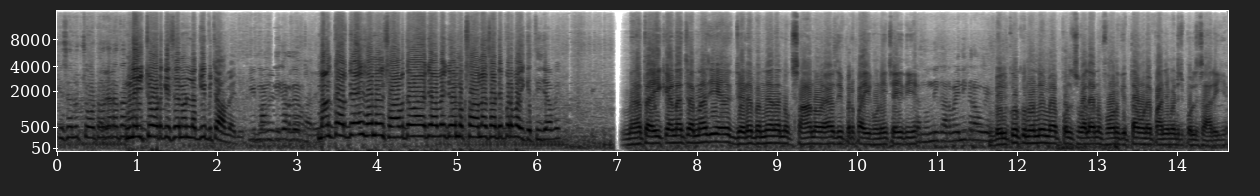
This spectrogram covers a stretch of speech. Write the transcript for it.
ਕਿਸੇ ਨੂੰ ਚੋਟ ਵਗੈਰਾ ਤਾਂ ਨਹੀਂ ਚੋਟ ਕਿਸੇ ਨੂੰ ਲੱਗੀ ਬਚਾਵ ਜੀ। ਕੀ ਮੰਗ ਕੀ ਕਰਦੇ ਹੋ? ਮੰਗ ਕਰਦੇ ਆ ਜੀ ਸਾਨੂੰ ਇਨਸਾਫ ਦਿਵਾਇਆ ਜਾਵੇ ਜੋ ਨੁਕਸਾਨ ਹੈ ਸਾਡੀ ਭਰਵਾਈ ਕੀਤੀ ਜਾਵੇ। ਮੈਂ ਤਾਂ ਇਹੀ ਕਹਿਣਾ ਚਾਹੁੰਦਾ ਜੀ ਇਹ ਜਿਹੜੇ ਬੰਦਿਆਂ ਦਾ ਨੁਕਸਾਨ ਹੋਇਆ ਉਹਦੀ ਭਰਪਾਈ ਹੋਣੀ ਚਾਹੀਦੀ ਹੈ। ਕਾਨੂੰਨੀ ਕਾਰਵਾਈ ਨਹੀਂ ਕਰਾਓਗੇ? ਬਿਲਕੁਲ ਕਾਨੂੰਨੀ ਮੈਂ ਪੁਲਿਸ ਵਾਲਿਆਂ ਨੂੰ ਫੋਨ ਕੀਤਾ ਹੁਣੇ 5 ਮਿੰਟ ਚ ਪੁਲਿਸ ਆ ਰਹੀ ਹੈ।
